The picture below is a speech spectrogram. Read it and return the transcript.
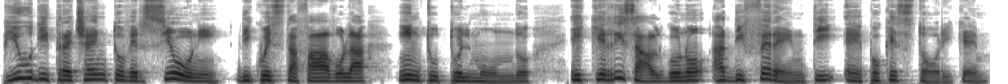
più di 300 versioni di questa favola in tutto il mondo e che risalgono a differenti epoche storiche.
